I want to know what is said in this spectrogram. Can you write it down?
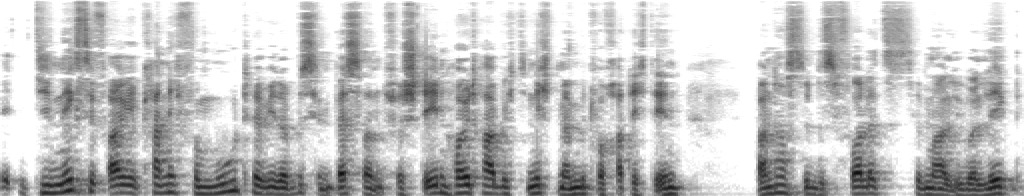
die nächste Frage kann ich vermute wieder ein bisschen besser verstehen. Heute habe ich die nicht mehr, Mittwoch hatte ich den. Wann hast du das vorletzte Mal überlegt,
